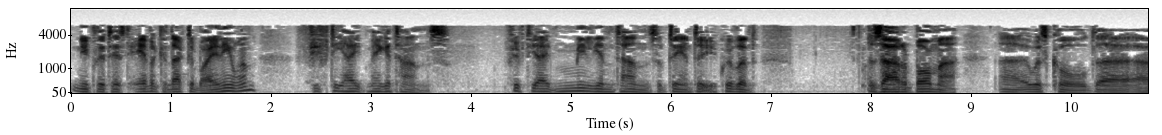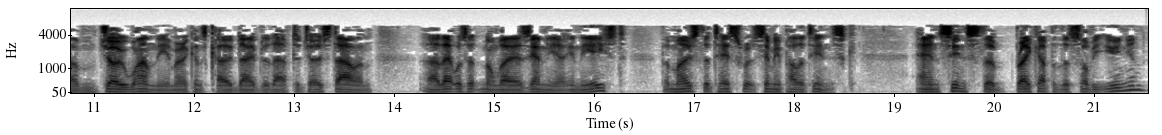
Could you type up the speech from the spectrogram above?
nuclear test ever conducted by anyone, 58 megatons. 58 million tons of TNT equivalent. Tsar uh, it was called. Uh, um, Joe 1, the Americans code-named it after Joe Stalin. Uh, that was at Novaya Zemlya in the east, but most of the tests were at Semipalatinsk. And since the breakup of the Soviet Union,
